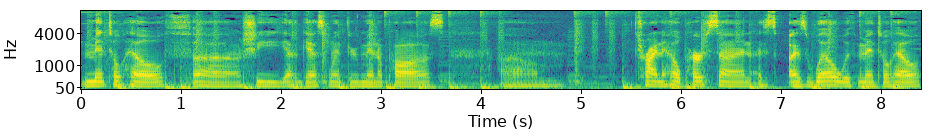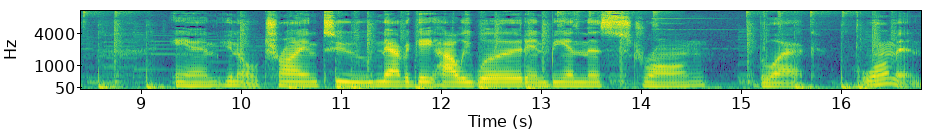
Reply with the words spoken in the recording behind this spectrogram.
mental health. Uh, she, I guess, went through menopause, um, trying to help her son as, as well with mental health. And, you know, trying to navigate Hollywood and being this strong black woman.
